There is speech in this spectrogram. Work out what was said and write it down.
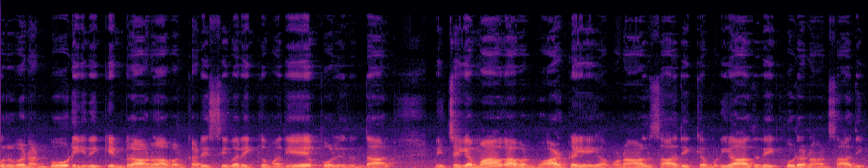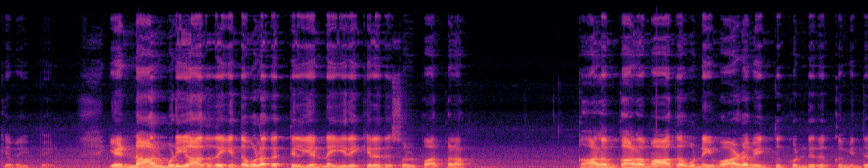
ஒருவன் அன்போடு இருக்கின்றானோ அவன் கடைசி வரைக்கும் அதே போல் இருந்தால் நிச்சயமாக அவன் வாழ்க்கையை அவனால் சாதிக்க முடியாததை கூட நான் சாதிக்க வைப்பேன். என்னால் முடியாததை இந்த உலகத்தில் என்ன இருக்கிறது சொல் பார்க்கலாம். காலம் காலமாக உன்னை வாழ வைத்து கொண்டிருக்கும் இந்த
